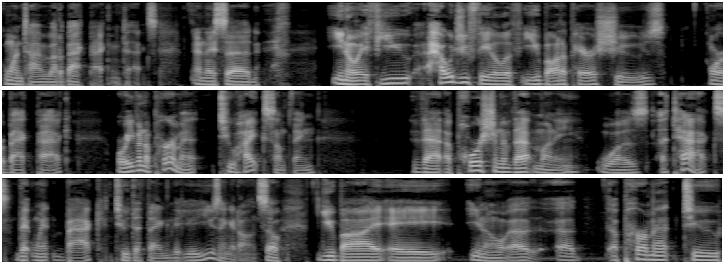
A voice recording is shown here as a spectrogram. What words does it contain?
one time about a backpacking tax, and they said, you know, if you how would you feel if you bought a pair of shoes or a backpack or even a permit to hike something that a portion of that money was a tax that went back to the thing that you're using it on. So you buy a, you know, a, a, a permit to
